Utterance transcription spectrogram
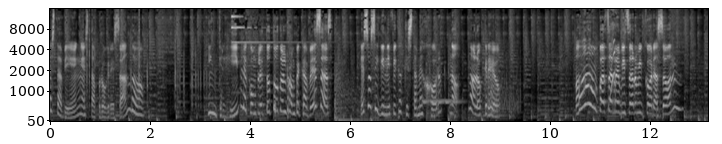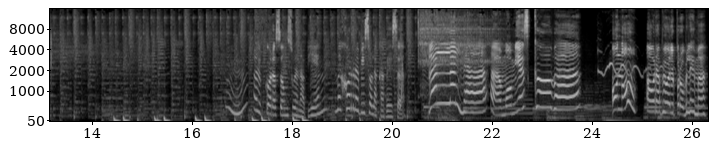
está bien, está progresando. ¡Increíble! Completó todo el rompecabezas. ¿Eso significa que está mejor? No, no lo creo. ¡Oh! ¿Vas a revisar mi corazón? El corazón suena bien. Mejor reviso la cabeza. ¡La, la, la! ¡Amo mi escoba! ¡Oh, no! Ahora veo el problema.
